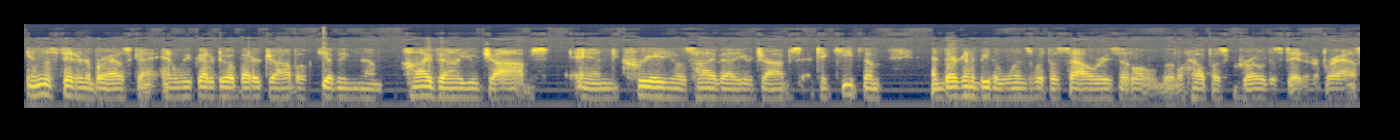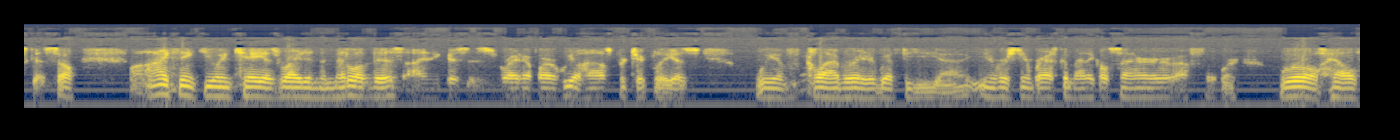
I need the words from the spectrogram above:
in the state of Nebraska, and we've got to do a better job of giving them high value jobs and creating those high value jobs to keep them. And they're going to be the ones with the salaries that'll that'll help us grow the state of Nebraska. So I think UNK is right in the middle of this. I think this is right up our wheelhouse, particularly as we have collaborated with the uh, University of Nebraska Medical Center uh, for rural health.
